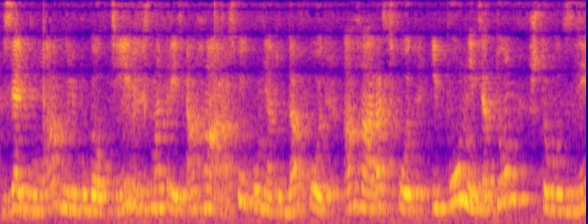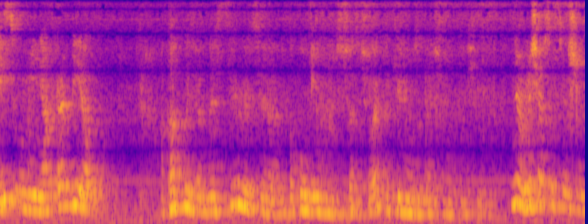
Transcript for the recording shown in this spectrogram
взять бумагу или бухгалтерию и смотреть, ага, а сколько у меня тут доход, ага, расход, и помнить о том, что вот здесь у меня пробел. А как вы диагностируете, на каком уровне сейчас человек, какие у него задачи на воплощение? Не, мы сейчас это же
